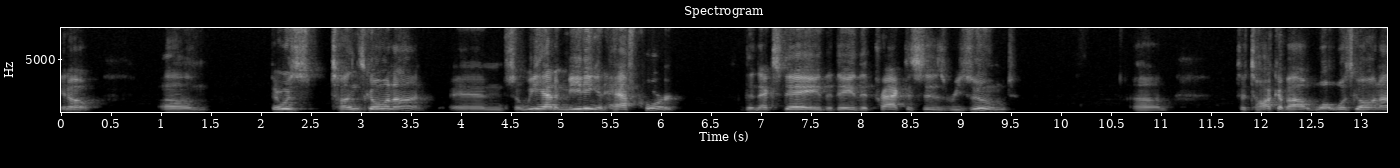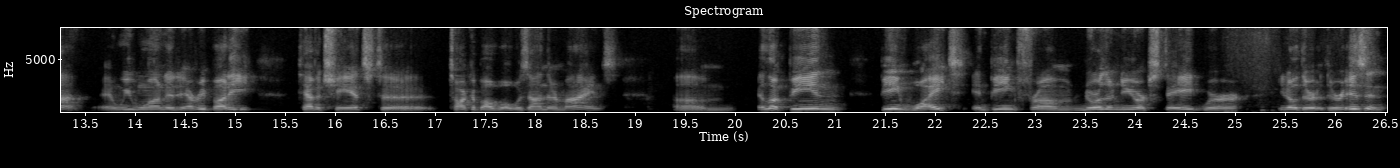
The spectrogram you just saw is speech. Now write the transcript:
you know, um, there was tons going on. And so we had a meeting at half court the next day, the day that practices resumed. um, to talk about what was going on, and we wanted everybody to have a chance to talk about what was on their minds. Um, and look, being being white and being from northern New York State, where you know there there isn't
